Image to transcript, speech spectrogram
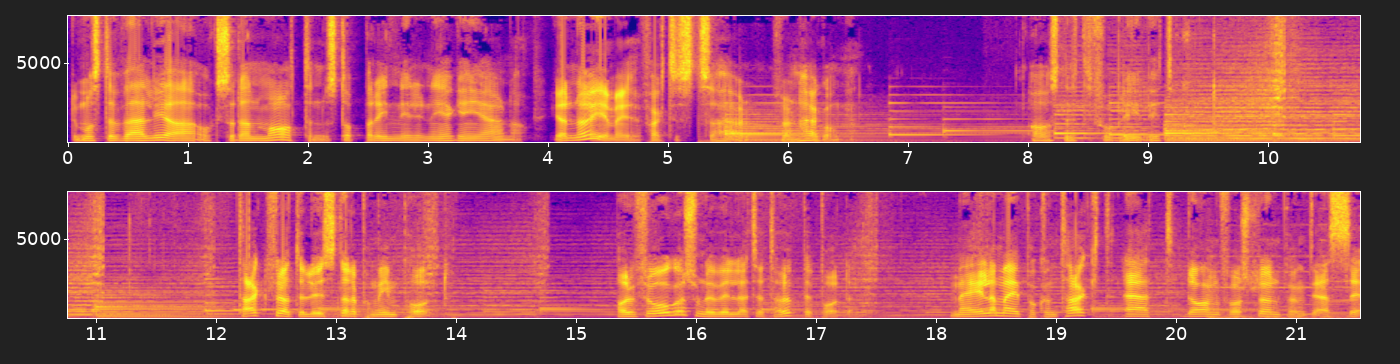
Du måste välja också den maten du stoppar in i din egen hjärna. Jag nöjer mig faktiskt så här för den här gången. Avsnittet får bli lite kortare. Tack för att du lyssnade på min podd. Har du frågor som du vill att jag tar upp i podden? Maila mig på kontakt danforslund.se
